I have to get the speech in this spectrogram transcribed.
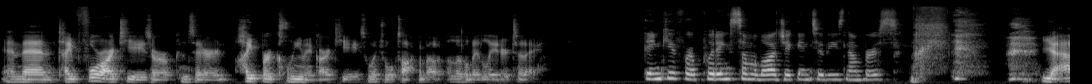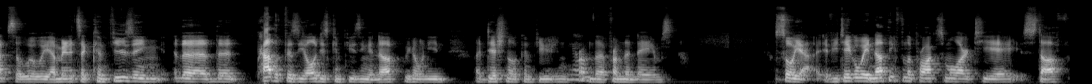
And then type 4 RTAs are considered hyperkalemic RTAs, which we'll talk about a little bit later today. Thank you for putting some logic into these numbers. yeah, absolutely. I mean, it's a confusing. the The pathophysiology is confusing enough. We don't need additional confusion no. from the from the names. So yeah, if you take away nothing from the proximal RTA stuff,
